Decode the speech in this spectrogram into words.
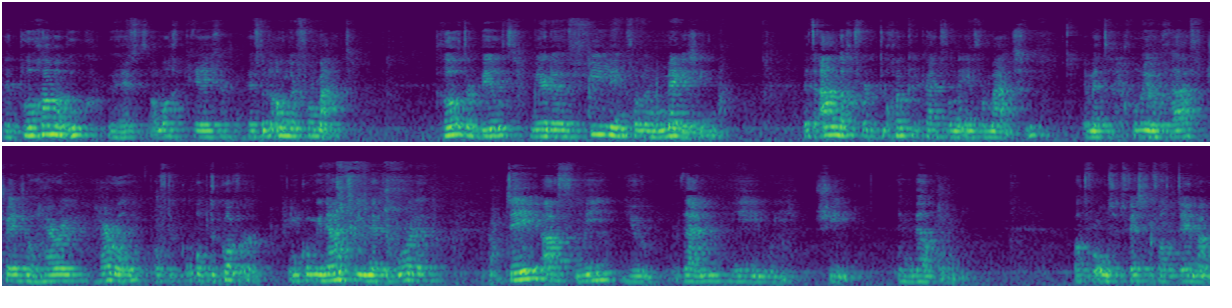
het programmaboek, u heeft het allemaal gekregen, heeft een ander formaat. Groter beeld, meer de feeling van een magazine. Met aandacht voor de toegankelijkheid van de informatie en met choreograaf Trajal Harrell op de, op de cover, in combinatie met de woorden They, us, me, you, them, he, we, she en welkom wat voor ons het festivalthema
